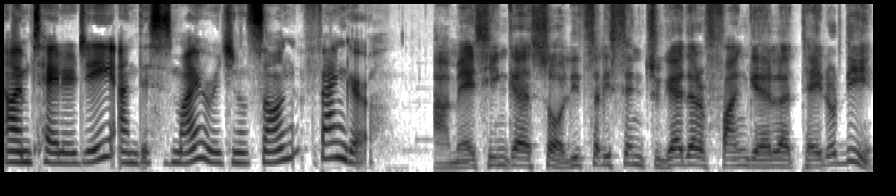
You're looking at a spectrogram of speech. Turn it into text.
I'm Taylor D, and this is my original song, Fangirl. Amazing. So let's listen together. Fangirl Taylor D.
